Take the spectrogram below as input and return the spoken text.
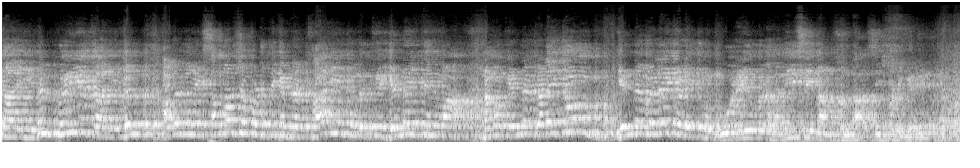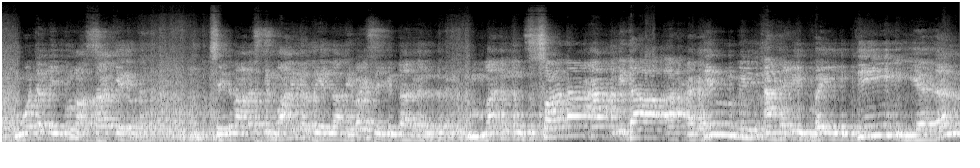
காரியங்கள் பெரிய காரியங்கள் அவர்களை சந்தோஷப்படுத்துகின்ற காரியங்களுக்கு என்ன தெரியுமா நமக்கு என்ன கிடைக்கும் என்ன விலை கிடைக்கும் ஒரே ஒரு ஹதீஸை நான் சொல்ல ஆசைப்படுகிறேன். மோஜபீபுன் அசாக்கிர் செய்த அனஸ்து மாலிகத்தை எல்லாம் ரிவைஸ் செய்கின்றார்கள். மன் சனா இதா அஹதிம் மின் அஹலி பைதி யதன்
